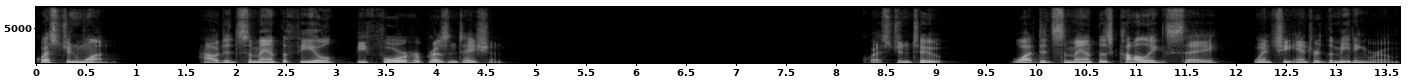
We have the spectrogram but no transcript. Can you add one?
Question 1. How did Samantha feel before her presentation? Question 2. What did Samantha's colleagues say when she entered the meeting room?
